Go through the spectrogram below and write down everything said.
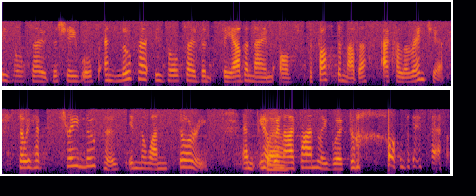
is also the she wolf, and Lupa is also the, the other name of the foster mother, Acca Laurentia. So we have three Lupas in the one story. And, you know, wow. when I finally worked all this out,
